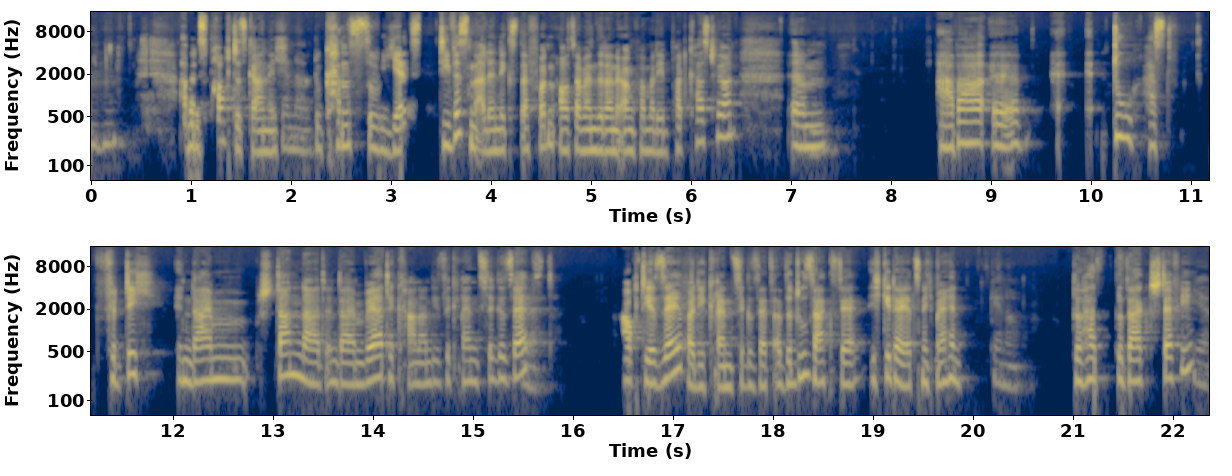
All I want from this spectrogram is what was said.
Mhm. Aber das braucht es gar nicht. Genau. Du kannst so wie jetzt, die wissen alle nichts davon, außer wenn sie dann irgendwann mal den Podcast hören. Ähm, mhm. aber äh, du hast für dich in deinem Standard, in deinem Wertekanon diese Grenze gesetzt. Ja. Auch dir selber die Grenze gesetzt. Also du sagst ja, ich gehe da jetzt nicht mehr hin. Genau. Du hast gesagt, Steffi, ja.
